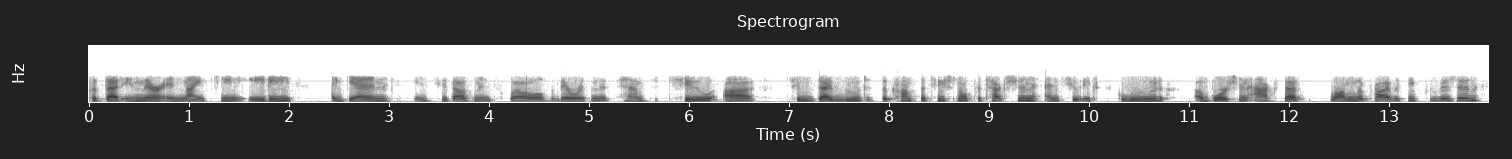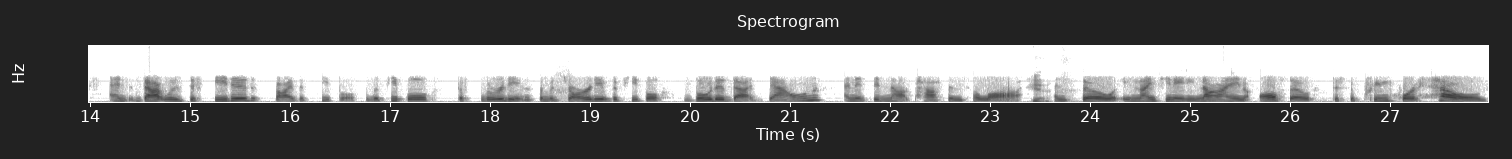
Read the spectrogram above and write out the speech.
put that in there in 1980 Again, in 2012, there was an attempt to uh, to dilute the constitutional protection and to exclude abortion access from the privacy provision, and that was defeated by the people. So the people, the Floridians, the majority of the people voted that down, and it did not pass into law. Yeah. And so in 1989, also the Supreme Court held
